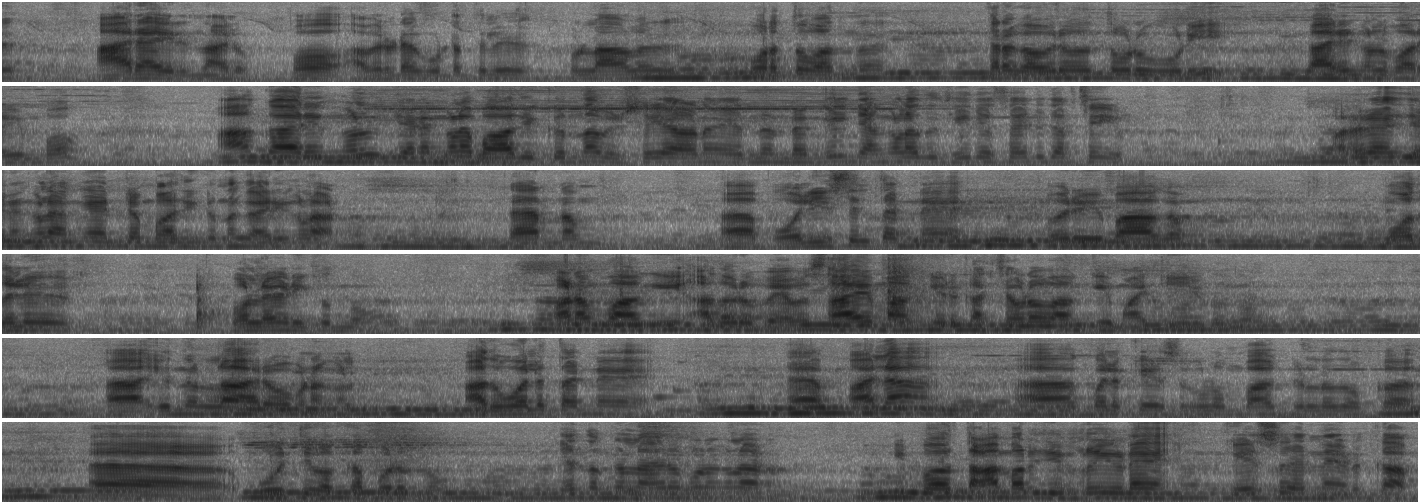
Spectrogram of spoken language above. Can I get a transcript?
ആരായിരുന്നാലും. ഇപ്പോൾ അവരുടെ കൂട്ടത്തിൽ ഉള്ള ആൾ പുറത്ത് വന്ന് ഇത്ര ഗൗരവത്തോടു കൂടി കാര്യങ്ങൾ പറയുമ്പോൾ ആ കാര്യങ്ങൾ ജനങ്ങളെ ബാധിക്കുന്ന വിഷയമാണ് എന്നുണ്ടെങ്കിൽ ഞങ്ങളത് സീരിയസ് ആയിട്ട് ചർച്ച ചെയ്യും. വളരെ ജനങ്ങളെ അങ്ങേയറ്റം ബാധിക്കുന്ന കാര്യങ്ങളാണ്. കാരണം പോലീസിൽ തന്നെ ഒരു വിഭാഗം മുതൽ കൊള്ളയടിക്കുന്നു. പണം വാങ്ങി അതൊരു വ്യവസായമാക്കി ഒരു കച്ചവടമാക്കി മാറ്റിയിരിക്കുന്നു എന്നുള്ള ആരോപണങ്ങൾ. അതുപോലെ തന്നെ പല കൊലക്കേസുകളും ബാക്കിയുള്ളതൊക്കെ പൂഴ്ത്തിവെക്കപ്പെടുന്നു. എന്നൊക്കെയുള്ള ആരോപണങ്ങളാണ്? ഇപ്പോൾ താമർ ജിഫ്രിയുടെ കേസ് തന്നെ എടുക്കാം.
